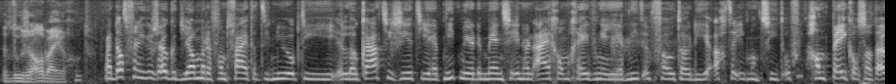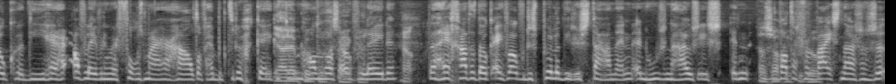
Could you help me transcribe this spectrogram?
Dat doen ze allebei heel goed. Maar dat vind ik dus ook het jammere van het feit dat hij nu op die locatie zit. Je hebt niet meer de mensen in hun eigen omgeving. En je hebt niet een foto die je achter iemand ziet. Of Han Pekels had ook, eh, die aflevering werd volgens mij herhaald. Of heb ik teruggekeken Ja, toen ik Han was overleden. Ja. Dan gaat het ook even over de spullen die er staan. En, en hoe zijn huis is. En wat er verwijst naar zijn, zo-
